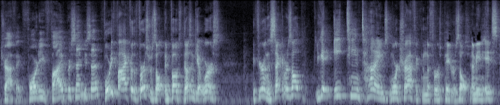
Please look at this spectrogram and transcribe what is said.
traffic. Forty-five percent, you said. 45 for the first result, and folks, doesn't get worse. If you're in the second result, you get 18 times more traffic than the first paid result. I mean, it's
